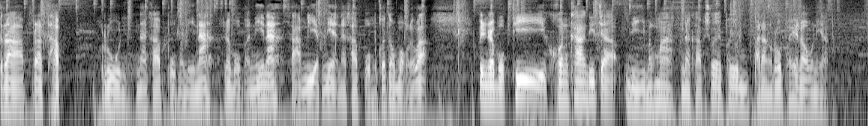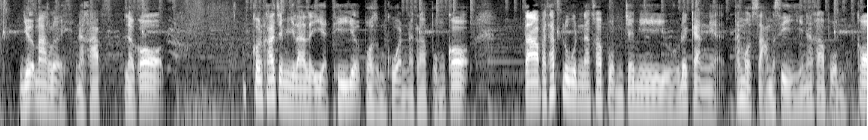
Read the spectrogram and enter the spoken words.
ตราประทับรูนนะครับ ผมอันนี้นะ ระบบอันนี้นะสามเหลี่ยมเนี่ยนะครับผมก็ต้องบอกเลยว่าเป็นระบบที่ค่อนข้างที่จะดีมากๆนะครับ ช่วยเพิ่มพลังรบให้เราเนี่ย เยอะมากเลยนะครับ แล้วก็ค่อนข้างจะมีรายละเอียดที่เยอะพอสมควรนะครับ ผมก็ตาประทับรูนนะครับ ผมจะมีอยู่ด้วยกันเนี่ยทั้งหมด 3 สีนะครับผมก็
